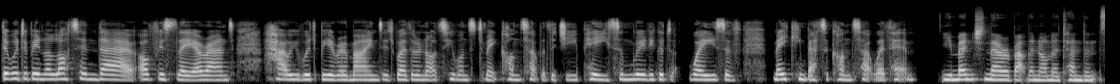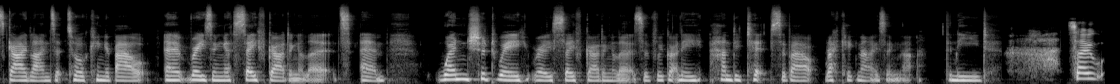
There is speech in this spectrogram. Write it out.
there would have been a lot in there, obviously, around how he would be reminded whether or not he wanted to make contact with the GP, some really good ways of making better contact with him. You mentioned there about the non attendance guidelines at talking about uh, raising a safeguarding alert. Um, when should we raise safeguarding alerts? Have we got any handy tips about recognising that, the need? So,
